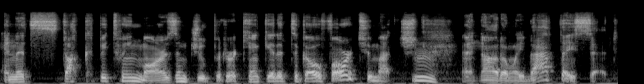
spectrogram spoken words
and it's stuck between Mars and Jupiter. Can't get it to go forward too much. Mm. And not only that, they said,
